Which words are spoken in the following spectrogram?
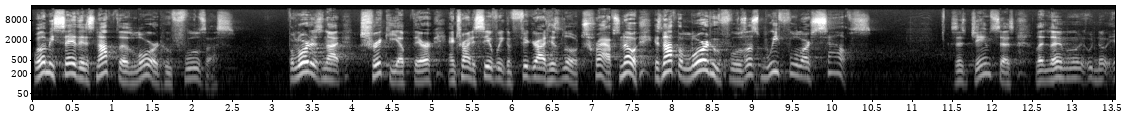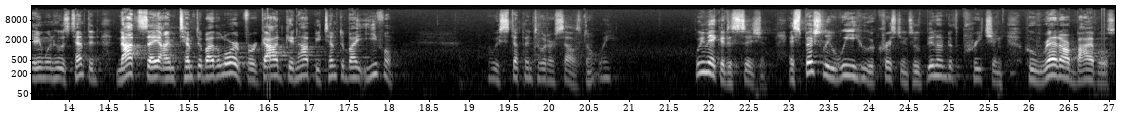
Well, let me say that it's not the Lord who fools us. The Lord is not tricky up there and trying to see if we can figure out his little traps. No, it's not the Lord who fools us, we fool ourselves. As James says, let anyone who is tempted not say, I'm tempted by the Lord, for God cannot be tempted by evil. We step into it ourselves, don't we? We make a decision, especially we who are Christians, who've been under the preaching, who read our Bibles,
